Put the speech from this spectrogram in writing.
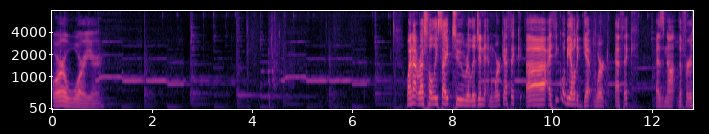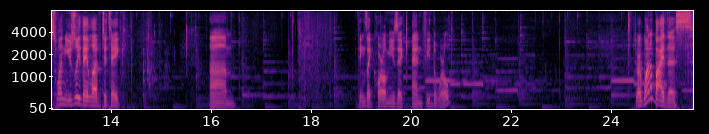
or a warrior. Why not rush Holy Site to religion and work ethic? Uh, I think we'll be able to get work ethic as not the first one. Usually they love to take um, things like choral music and feed the world. Do I want to buy this?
